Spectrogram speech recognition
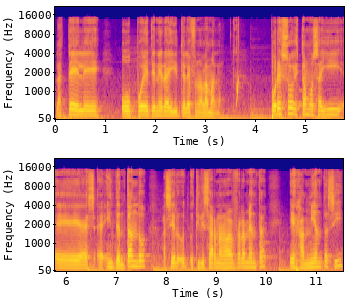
la tele o puede tener ahí el teléfono a la mano. Por eso estamos ahí eh, eh, intentando hacer utilizar una nueva herramienta, herramienta, sí.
